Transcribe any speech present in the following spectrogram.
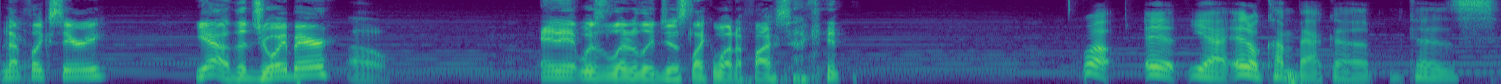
Really? Netflix series. Yeah, the Joy Bear. Oh. And it was literally just like what, a five second Well, it yeah, it'll come back up because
